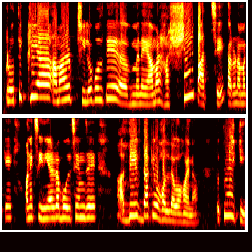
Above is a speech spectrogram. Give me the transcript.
প্রতিক্রিয়া আমার ছিল বলতে মানে আমার হাসি পাচ্ছে। কারণ আমাকে অনেক সিনিয়ররা বলছেন যে দেবদাকেও হল দেওয়া হয় না। তো তুই কে?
